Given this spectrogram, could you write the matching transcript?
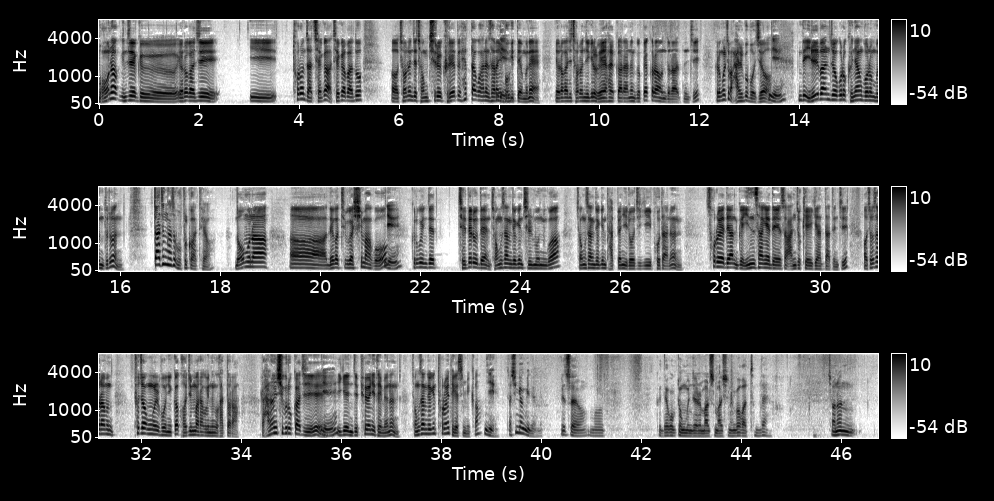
워낙 이제 그 여러 가지 이 토론 자체가 제가 봐도 어 저는 이제 정치를 그래도 했다고 하는 사람이 예. 보기 때문에 여러 가지 저런 얘기를 왜 할까라는 그 백그라운드라든지 그런 걸 좀 알고 보죠. 예. 근데 일반적으로 그냥 보는 분들은 짜증나서 못 볼 것 같아요. 너무나 어 네거티브가 심하고 예. 그리고 이제 제대로 된 정상적인 질문과 정상적인 답변이 이루어지기보다는 서로에 대한 그 인상에 대해서 안 좋게 얘기한다든지 어, 저 사람은 표정을 보니까 거짓말하고 있는 것 같더라. 라는 식으로까지 예. 이게 이제 표현이 되면은 정상적인 토론이 되겠습니까? 예. 자, 신경민 의원님. 글쎄요. 뭐, 그 내곡동 문제를 말씀하시는 것 같은데 저는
